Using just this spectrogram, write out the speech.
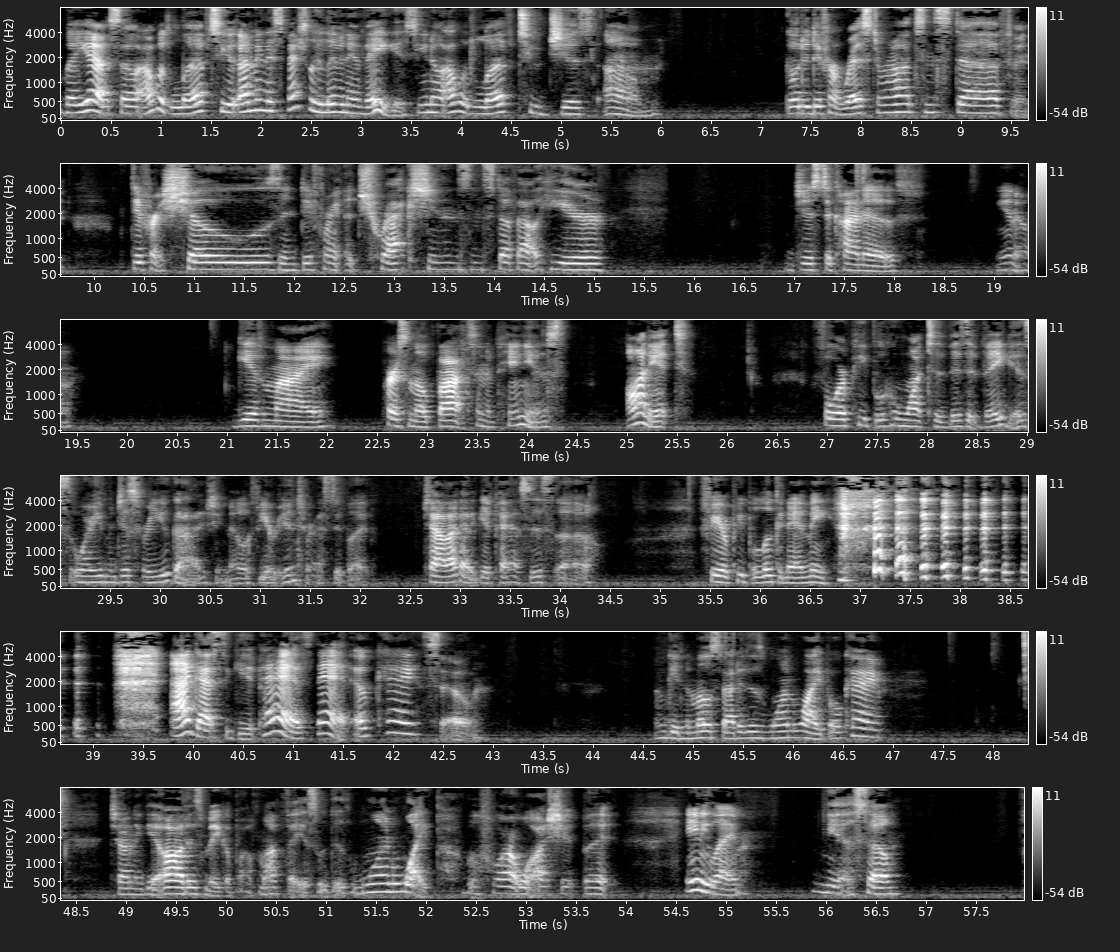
But yeah, so I would love to, I mean, especially living in Vegas, you know, I would love to just um, go to different restaurants and stuff and different shows and different attractions and stuff out here just to kind of, you know, give my personal thoughts and opinions on it for people who want to visit Vegas or even just for you guys, you know, if you're interested. But, child, I got to get past this uh, fear of people looking at me. I got to get past that, okay? So, I'm getting the most out of this one wipe, okay? Trying to get all this makeup off my face with this one wipe before I wash it. But anyway, yeah, so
